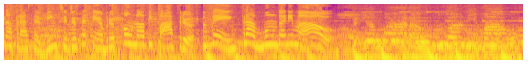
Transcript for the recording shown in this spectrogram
na Praça 20 de Setembro, 194. Vem pra Mundo Animal. Venha para Mundo Animal.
